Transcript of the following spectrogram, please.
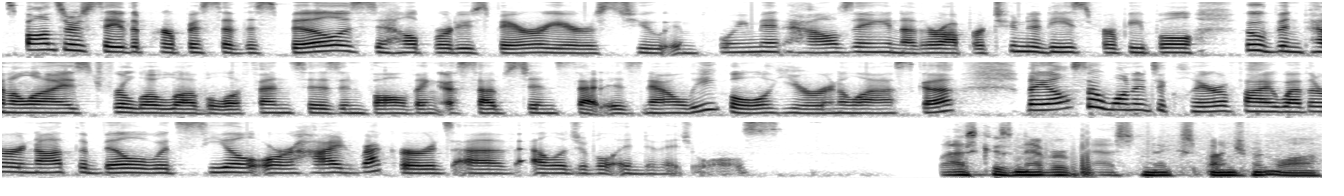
Sponsors say the purpose of this bill is to help reduce barriers to employment, housing, and other opportunities for people who've been penalized for low level offenses involving a substance that is now legal here in Alaska. They also wanted to clarify whether or not the bill would seal or hide records of eligible individuals. Alaska's never passed an expungement law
